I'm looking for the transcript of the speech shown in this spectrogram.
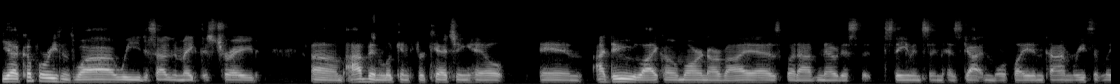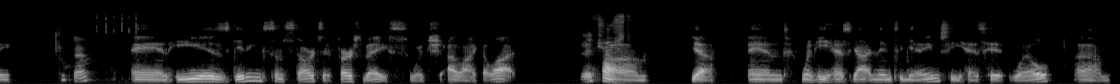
yeah, a couple reasons why we decided to make this trade. Um, I've been looking for catching help, and I do like Omar Narvaez, but I've noticed that Stevenson has gotten more playing time recently, Okay. and he is getting some starts at first base, which I like a lot. Interesting. Um, yeah, and when he has gotten into games, he has hit well. Um,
